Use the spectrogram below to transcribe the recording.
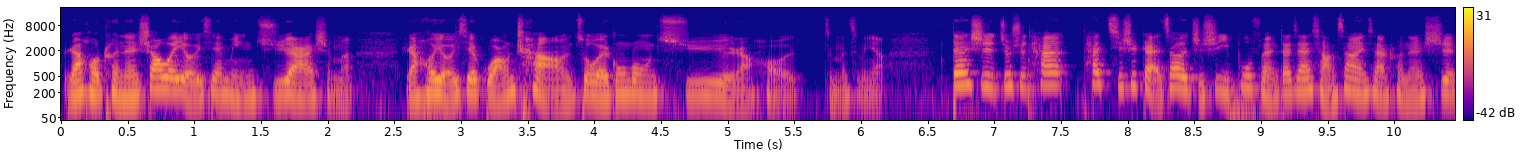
然后可能稍微有一些民居啊什么。然后有一些广场作为公共区域，然后怎么怎么样，但是就是它它其实改造的只是一部分。大家想象一下，可能是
